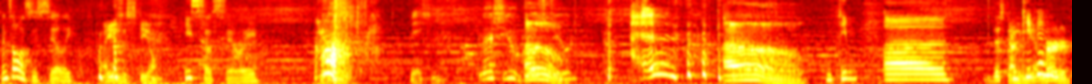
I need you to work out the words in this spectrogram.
Gonzalez is silly. I use a steel. He's so silly. That's you, ghost Oh. dude. Oh. keep uh This guy's gonna get him- murdered.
